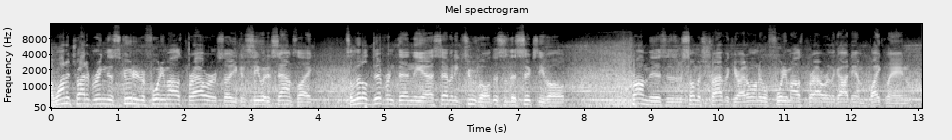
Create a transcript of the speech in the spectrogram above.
I want to try to bring this scooter to 40 miles per hour so you can see what it sounds like. It's a little different than the uh, 72 volt. This is the 60 volt. Problem is, is there's so much traffic here. I don't want to go 40 miles per hour in the goddamn bike lane.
